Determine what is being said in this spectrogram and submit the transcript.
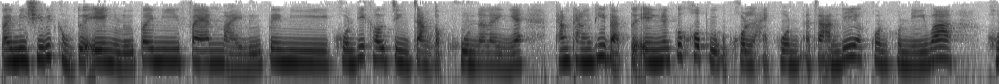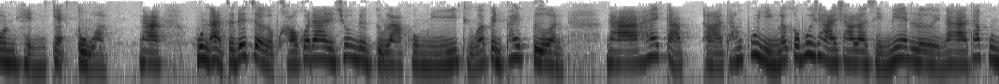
ไปมีชีวิตของตัวเอง หรือไปมีแฟนใหม่ หรือไปมีคนที่เขาจริงจังกับคุณอะไรอย่างเงี้ยทั้งๆทที่แบบตัวเองนั้นก็คบอยู่กับคนหลายคน อาจารย์เรียกคนคนนี้ว่าคนเห็นแก่ตัว นะคะคุณอาจจะได้เจอกับเขาก็ได้ในช่วงเดือนตุลาคมนี้ ถือว่าเป็นไพ่เตือนนะคะให้กับทั้งผู้หญิงแล้วก็ผู้ชายชาวราศีเมษเลยนะคะถ้าคุณ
